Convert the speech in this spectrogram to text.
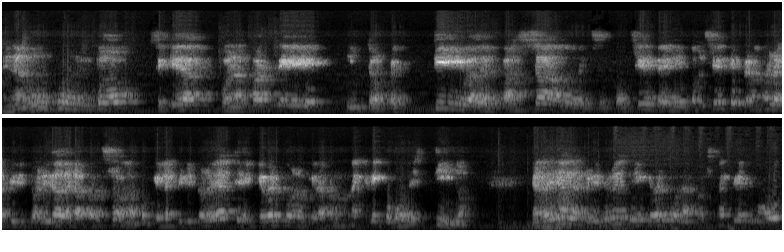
en algún punto, se queda con la parte introspectiva del pasado, del subconsciente, del inconsciente, pero no la espiritualidad de la persona, porque la espiritualidad tiene que ver con lo que la persona cree como destino en realidad la espiritualidad tiene que ver con la persona que ve como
